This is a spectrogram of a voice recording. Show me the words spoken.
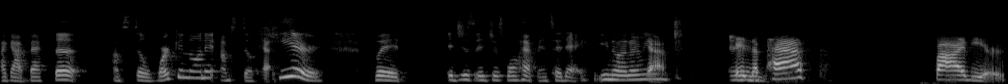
I got backed up. I'm still working on it. I'm still here, but it just it just won't happen today. You know what I mean? Yeah. And In the past five years,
